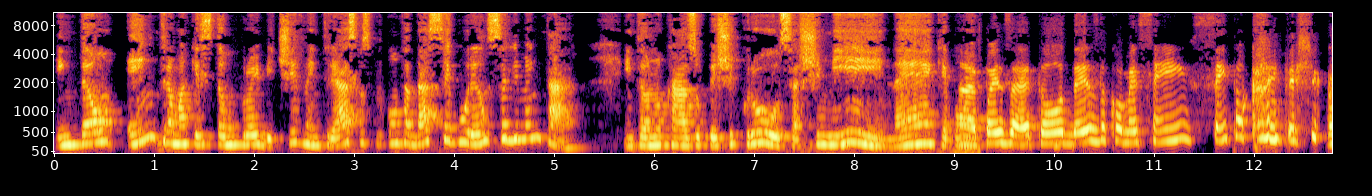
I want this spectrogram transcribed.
Então, entra uma questão proibitiva, entre aspas, por conta da segurança alimentar. Então, no caso, peixe cru, sashimi, né? Que é bom. É, pois é, tô desde o começo sem, sem tocar em peixe cru.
